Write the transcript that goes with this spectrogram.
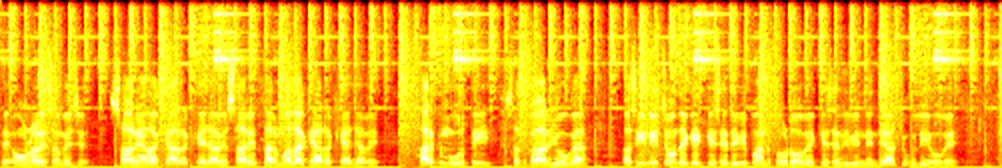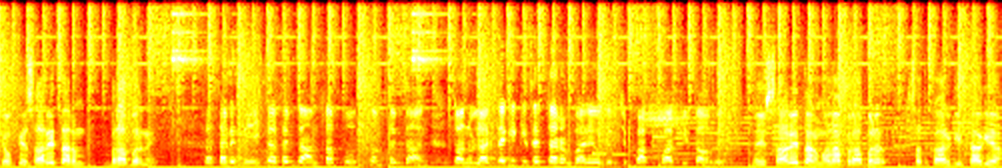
ਤੇ ਆਉਣ ਵਾਲੇ ਸਮੇਂ 'ਚ ਸਾਰਿਆਂ ਦਾ ਖਿਆਲ ਰੱਖਿਆ ਜਾਵੇ ਸਾਰੇ ਧਰਮਾਂ ਦਾ ਖਿਆਲ ਰੱਖਿਆ ਜਾਵੇ। ਹਰ ਇੱਕ ਮੂਰਤੀ ਸਤਿਕਾਰਯੋਗ ਆ ਅਸੀਂ ਨਹੀਂ ਚਾਹੁੰਦੇ ਕਿ ਕਿਸੇ ਦੀ ਵੀ ਭੰਨ ਤੋੜ ਹੋਵੇ ਕਿਸੇ ਦੀ ਵੀ ਨਿੰਦਿਆ ਚੁਗਲੀ ਹੋਵੇ ਕਿਉਂਕਿ ਸਾਰੇ ਧਰਮ ਬਰਾਬਰ ਨੇ। ਤਾਂ ਸਾਡੇ ਦੇਸ਼ ਦਾ ਸੰਵਿਧਾਨ ਸਭ ਤੋਂ ਉੱਤਮ ਸੰਵਿਧਾਨ। ਤੁਹਾਨੂੰ ਲੱਗਦਾ ਕਿ ਕਿਸੇ ਧਰਮ ਬਾਰੇ ਉਹਦੇ ਵਿੱਚ ਪੱਖਪਾਤ ਕੀਤਾ ਹੋਵੇ? ਇਹ ਸਾਰੇ ਧਰਮਾਂ ਦਾ ਬਰਾਬਰ ਸਤਿਕਾਰ ਕੀਤਾ ਗਿਆ।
